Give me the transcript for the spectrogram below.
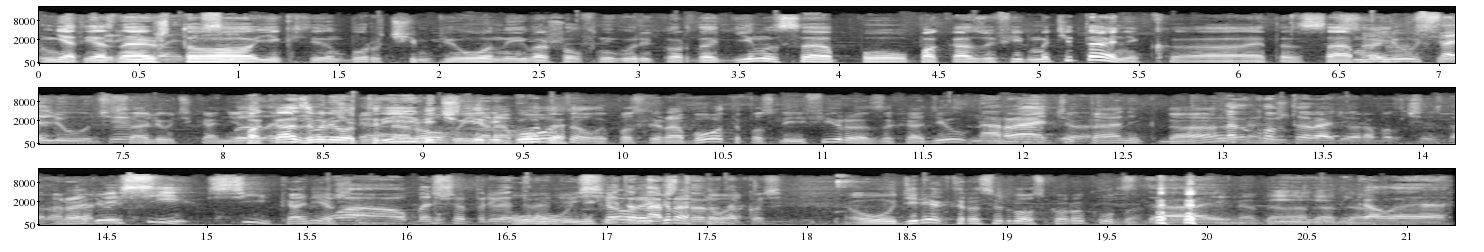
Нет, я знаю, что Екатеринбург чемпион и вошел в книгу рекорда Гиннесса по показу фильма «Титаник». А, Это самый... В салюте. В салюте, конечно. Показывали его три или я четыре года. работал, и после работы, после эфира заходил На радио. «Титаник». Да, А на конечно. каком ты радио работал через дорогу? Радио Си. Си, конечно. Вау, большой привет, У радио Си. Это наш тоже такой. У директора Свердловского клуба. Да, и. Николая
